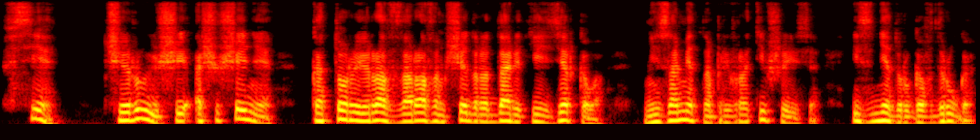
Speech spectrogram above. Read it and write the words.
все чарующие ощущения, которые раз за разом щедро дарит ей зеркало, незаметно превратившиеся из недруга в друга.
